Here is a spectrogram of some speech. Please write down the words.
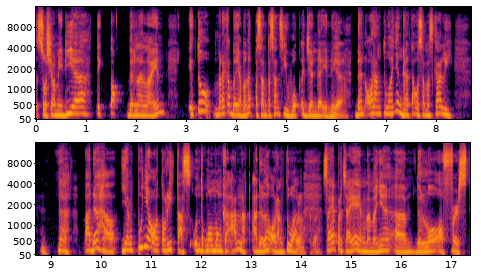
sosial media, TikTok dan lain-lain itu mereka banyak banget pesan-pesan si woke agenda ini yeah. dan orang tuanya nggak tahu sama sekali. Hmm. Nah, Padahal yang punya otoritas untuk ngomong ke anak adalah orang tua. Orang tua. Saya percaya yang namanya um, the law of first.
